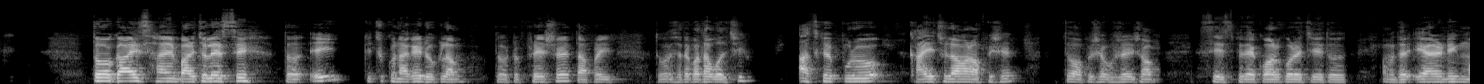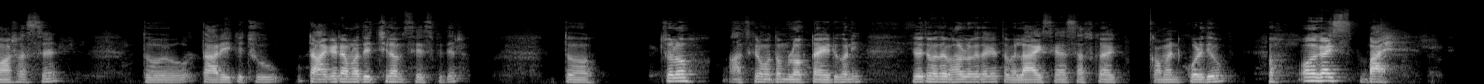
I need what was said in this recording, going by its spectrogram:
তো গাইজ আমি বাড়ি চলে এসেছি। তো এই কিছুক্ষণ আগেই ঢুকলাম। তো একটু ফ্রেশ হয়ে তারপরেই তোমাদের সাথে কথা বলছি। আজকে পুরো কাজ ছিল আমার অফিসে তো অফিসে বসেই সব সিএসপিতে কল করেছি, তো আমাদের এয়ার মাস আসছে তো তারই কিছু টার্গেট আমরা দিচ্ছিলাম সিএসপিদের তো চলো, আজকের মতন ব্লগটা এইটুখানি। যদি তোমাদের ভালো লেগে থাকে তবে লাইক শেয়ার সাবস্ক্রাইব কমেন্ট করে দিও। ও গাইস বাই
